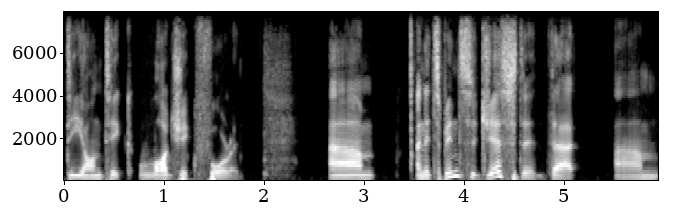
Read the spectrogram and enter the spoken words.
deontic logic for it. Um, and it's been suggested that um,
